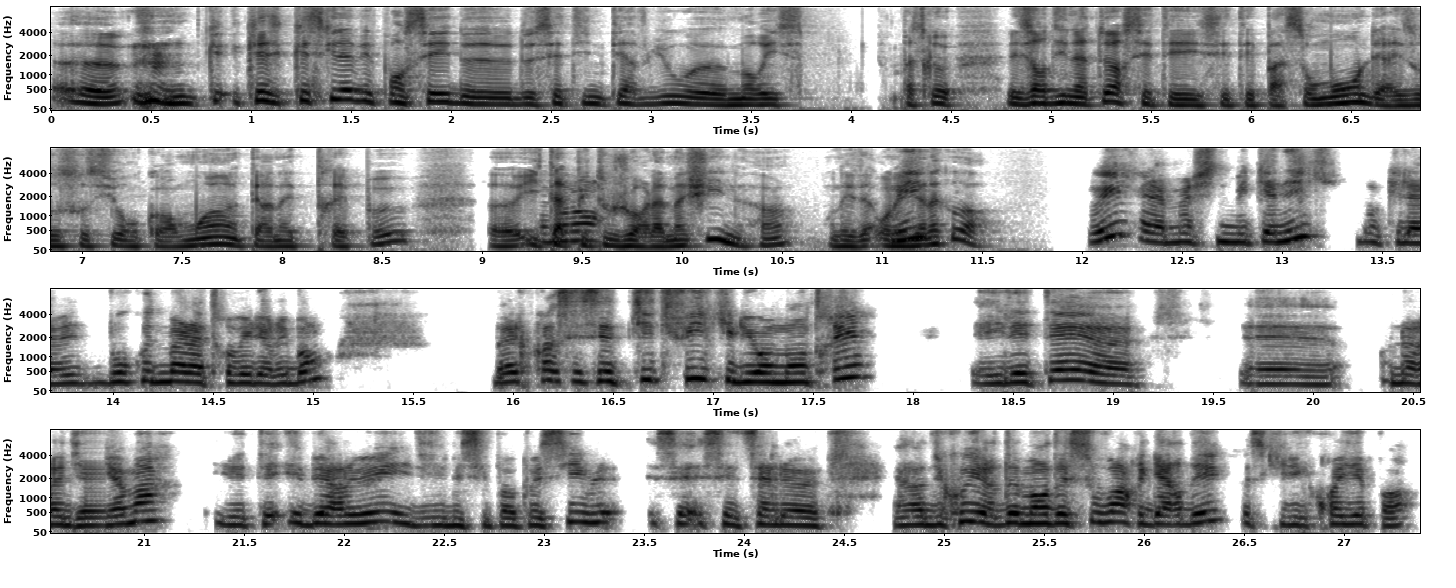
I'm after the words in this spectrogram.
Euh, qu'est-ce qu'il avait pensé de, cette interview, euh, Maurice? Parce que les ordinateurs, c'était c'était pas son monde, les réseaux sociaux encore moins, Internet très peu. il tapait toujours à la machine, hein on est, on est bien d'accord. Oui, à la machine mécanique, donc il avait beaucoup de mal à trouver les rubans. Ben, je crois que c'est ces petites filles qui lui ont montré, et il était, euh, euh, on aurait dit gamin, il était éberlué, il disait mais c'est pas possible. C'est. Euh, alors du coup, il redemandait souvent à regarder parce qu'il n'y croyait pas.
